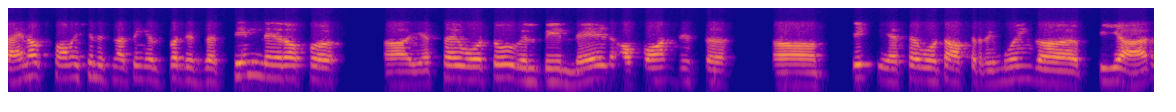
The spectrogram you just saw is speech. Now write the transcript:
Thinox formation is nothing else but it's a thin layer of uh, uh, SiO2 will be laid upon this uh, uh, thick SiO2 after removing uh, PR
